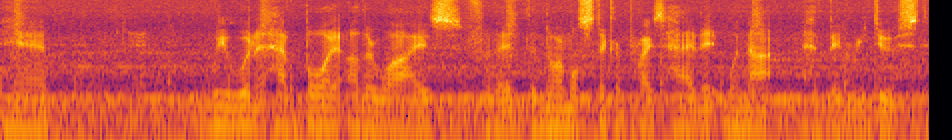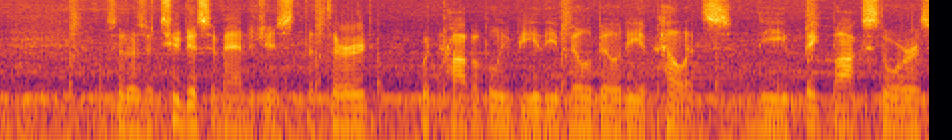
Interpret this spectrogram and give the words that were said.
And we wouldn't have bought it otherwise for the, the normal sticker price had it would not have been reduced. So those are two disadvantages. The third would probably be the availability of pellets. The big box stores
